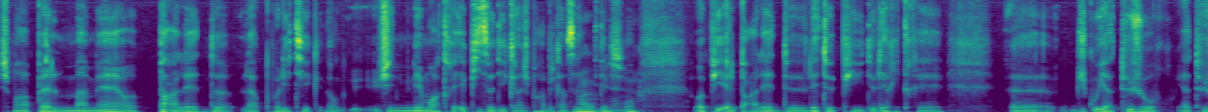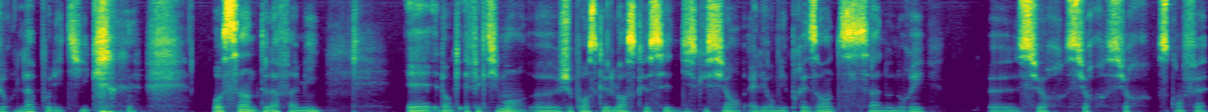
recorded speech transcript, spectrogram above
je me rappelle ma mère parlait de la politique. Donc j'ai une mémoire très épisodique, hein, je me rappelle comme ça des moments. Et puis elle parlait de l'Éthiopie, de l'Érythrée, euh, du coup, il y a toujours, il y a toujours la politique au sein de la famille. Et donc, effectivement, euh, je pense que lorsque cette discussion elle est omniprésente, ça nous nourrit euh, sur, sur, sur ce qu'on fait.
